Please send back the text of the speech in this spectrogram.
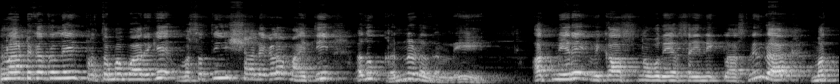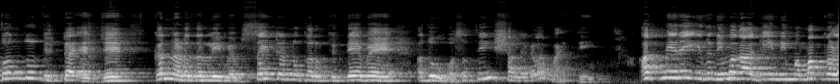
ಕರ್ನಾಟಕದಲ್ಲಿ ಪ್ರಥಮ ಬಾರಿಗೆ ವಸತಿ ಶಾಲೆಗಳ ಮಾಹಿತಿ, ಅದು ಕನ್ನಡದಲ್ಲಿ. ಆತ್ಮೀಯರೇ, ವಿಕಾಸ್ ನವೋದಯ ಸೈನಿಕ್ ಕ್ಲಾಸ್ನಿಂದ ಮತ್ತೊಂದು ದಿಟ್ಟ ಹೆಜ್ಜೆ. ಕನ್ನಡದಲ್ಲಿ ವೆಬ್ಸೈಟ್ ಅನ್ನು ತರುತ್ತಿದ್ದೇವೆ. ಅದು ವಸತಿ ಶಾಲೆಗಳ ಮಾಹಿತಿ. ಆತ್ಮೀಯರೇ, ಇದು ನಿಮಗಾಗಿ, ನಿಮ್ಮ ಮಕ್ಕಳ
